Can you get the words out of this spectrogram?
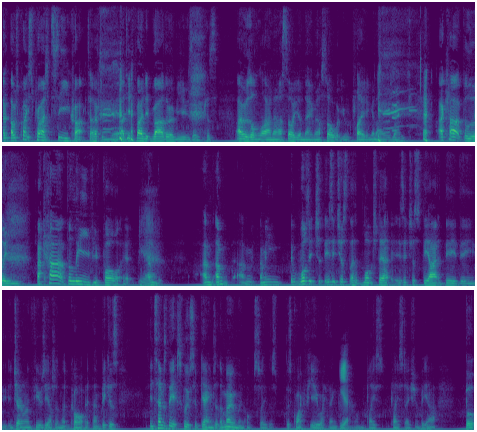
I, I, was quite surprised to see you cracked. I have to admit, I did find it rather amusing because I was online and I saw your name and I saw what you were playing and I was like, I can't believe, I can't believe you bought it. Yeah. And, I'm, I'm, I'm, i mean, was it? Is it just the launch day? Is it just the the the general enthusiasm that caught it then? Because in terms of the exclusive games at the moment, obviously there's there's quite a few. I think yeah. on the play, PlayStation VR but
